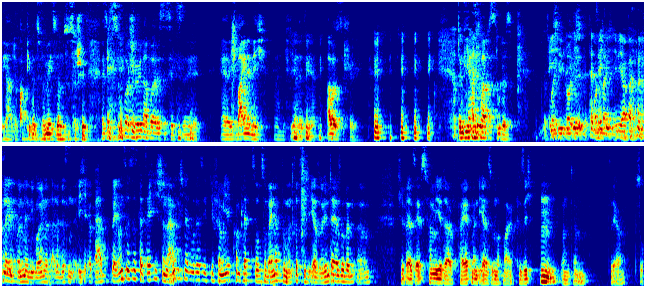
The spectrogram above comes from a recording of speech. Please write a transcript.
ja, da kommt die ganze Familie zusammen, das ist so schön. Es ist super schön, aber es ist jetzt, äh, äh, ich weine nicht, wenn ich die alle sehe. Aber es ist schön. und Wie handhabst du das? Das wollen Ich, die Leute ich, tatsächlich, online- ja, online, online, die wollen das alle wissen. Ich, äh, bei uns ist es tatsächlich schon lange nicht mehr so, dass sich die Familie komplett so zu Weihnachten, man trifft sich eher so hinterher, so dann, ähm, ich habe ja selbst Familie, da feiert man eher so nochmal für sich. Hm. Und ähm, sehr, so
